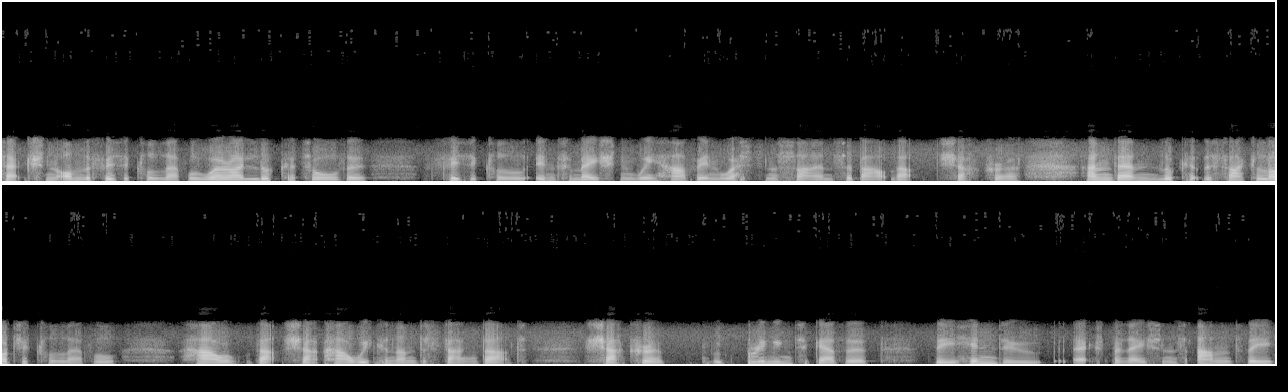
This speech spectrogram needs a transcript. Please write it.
section on the physical level where I look at all the physical information we have in Western science about that chakra, and then look at the psychological level, how that how we can understand that chakra, bringing together the Hindu explanations and the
